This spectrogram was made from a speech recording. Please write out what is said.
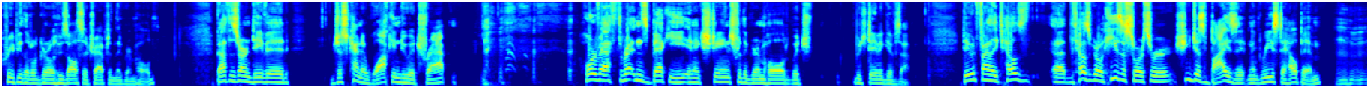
creepy little girl who's also trapped in the Grimhold. Balthazar and David just kind of walk into a trap. Horvath threatens Becky in exchange for the Grimhold, which which David gives up. David finally tells uh, tells the girl he's a sorcerer. She just buys it and agrees to help him. hmm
